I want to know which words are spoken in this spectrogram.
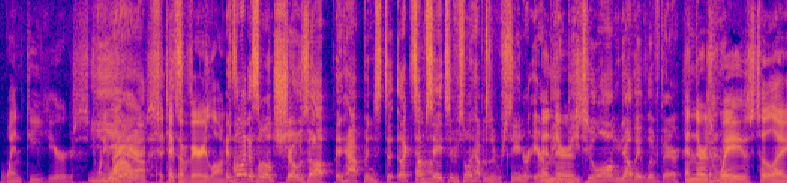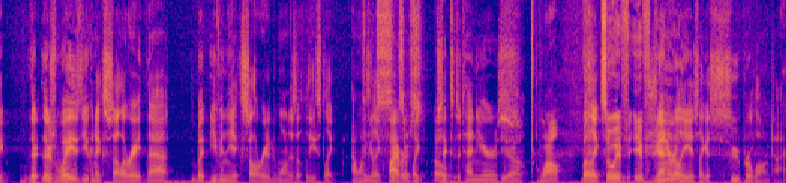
20 years, 21 Yeah. years. It takes It's- a very long It's time. not like if someone shows up and happens to like some states. If someone happens to stay in your Airbnb too long, now they live there. and there's ways to like there, there's ways you can accelerate that but even the accelerated one is at least like i want to say like five or or like s- oh, six to ten years Yeah. Wow. but like So if if the- generally it's like a super long time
